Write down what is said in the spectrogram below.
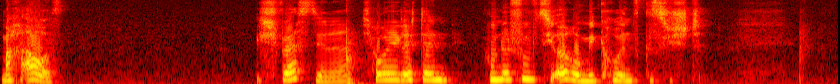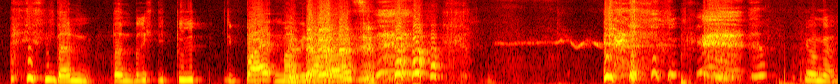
Mach aus. Ich schwör's dir, ne? Ich hau dir gleich dein 150 Euro Mikro ins Gesicht. dann, dann bricht die, die Balken mal wieder aus. Junge.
